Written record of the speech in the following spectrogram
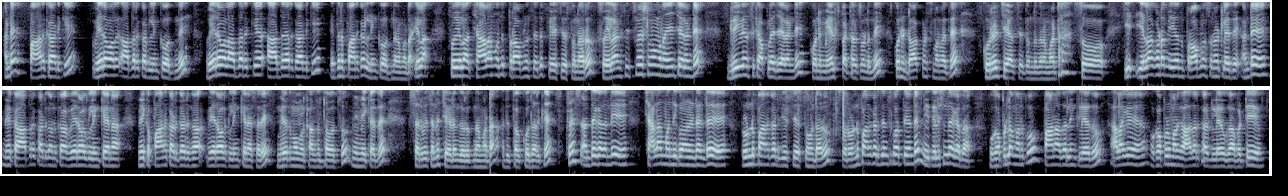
అంటే పాన్ కార్డ్కి వేరే వాళ్ళకి ఆధార్ కార్డు లింక్ అవుతుంది. వేరే వాళ్ళ ఆధార్కి ఆధార్ కార్డుకి ఇతని పాన్ కార్డు లింక్ అవుతుంది అనమాట ఇలా సో ఇలా చాలామంది ప్రాబ్లమ్స్ అయితే ఫేస్ చేస్తున్నారు. సో ఇలాంటి సిచ్యువేషన్లో మనం ఏం చేయాలంటే గ్రీవెన్స్కి అప్లై చేయాలండి. కొన్ని మెయిల్స్ పెట్టాల్సి ఉంటుంది. కొన్ని డాక్యుమెంట్స్ మనమైతే కొరియర్ చేయాల్సి అయితే ఉంటుంది అనమాట సో ఇ- ఇలా కూడా మీ ప్రాబ్లమ్స్ ఉన్నట్లయితే అంటే మీ యొక్క ఆధార్ కార్డు కనుక వేరే వాళ్ళకి లింక్ అయినా మీ యొక్క పాన్ కార్డు కనుక వేరే వాళ్ళకి లింక్ అయినా సరే మీరైతే మమ్మల్ని కన్సల్ట్ అవ్వచ్చు. మేము మీకైతే సర్వీస్ అనేది చేయడం జరుగుతుంది అనమాట అది తక్కువ ధరకే. ఫ్రెండ్స్ అంతే కదండి. చాలా మంది కూడా ఏంటంటే రెండు పాన్ కార్డు యూస్ చేస్తూ ఉంటారు. సో రెండు పాన్ కార్డ్స్ ఎందుకు వస్తాయి అంటే మీకు తెలిసిందే కదా. ఒకప్పుడులో మనకు పాన్ ఆధార్ లింక్ లేదు. అలాగే ఒకప్పుడు మనకు ఆధార్ కార్డు లేవు కాబట్టి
